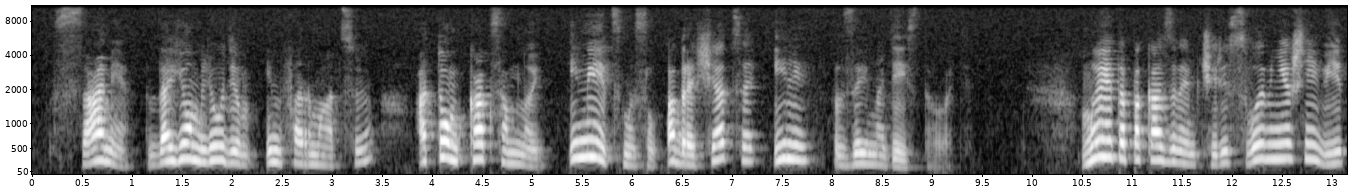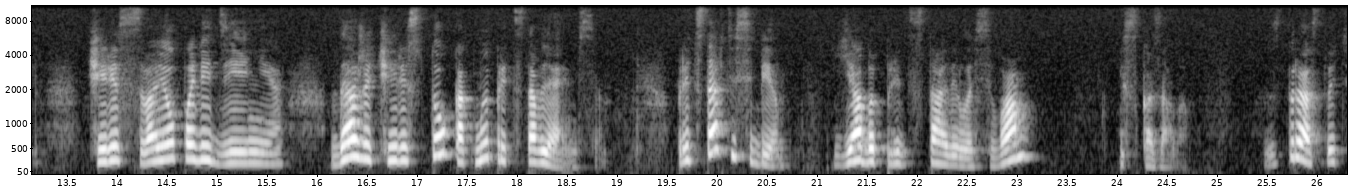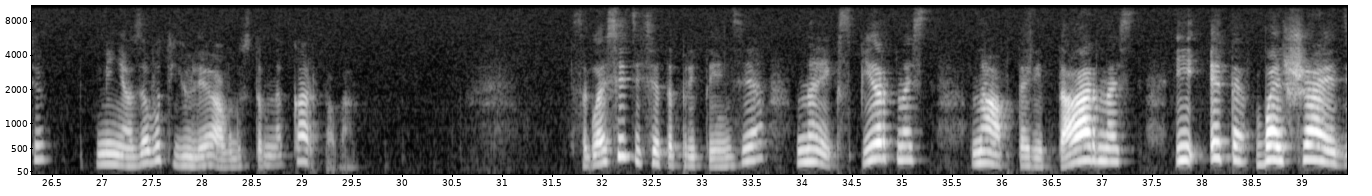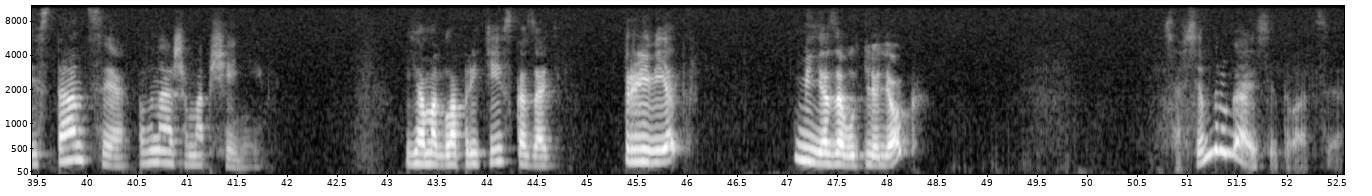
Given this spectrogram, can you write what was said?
сами даем людям информацию о том, как со мной имеет смысл обращаться или взаимодействовать. Мы это показываем через свой внешний вид, через свое поведение, даже через то, как мы представляемся. Представьте себе, я бы представилась вам и сказала, здравствуйте, меня зовут Юлия Августовна Карпова. Согласитесь, это претензия на экспертность, на авторитарность, и это большая дистанция в нашем общении. Я могла прийти и сказать, привет, меня зовут Люлек, совсем другая ситуация.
